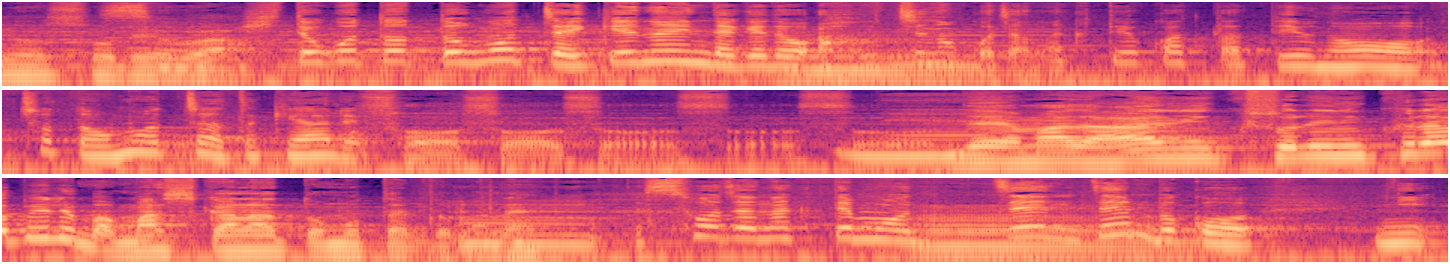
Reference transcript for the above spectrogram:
よそれは。人事って思っちゃいけないんだけど、あうちの子じゃなくてよかったっていうのをちょっと思っちゃう時ある。そうそうそうそうそう、ね。でまだあれにそれに比べればマシかなと思ったりとかね、うん。そうじゃなくてもう全全部こうに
